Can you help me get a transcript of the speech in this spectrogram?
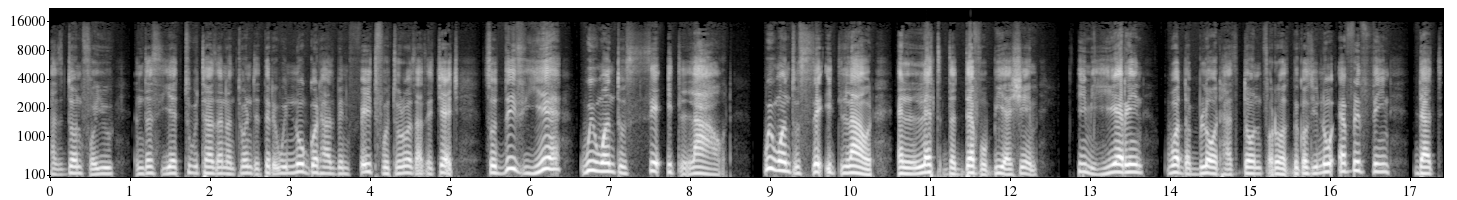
has done for you in this year 2023. We know God has been faithful to us as a church. So this year, we want to say it loud. We want to say it loud and let the devil be ashamed. Him hearing what the blood has done for us because you know everything that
